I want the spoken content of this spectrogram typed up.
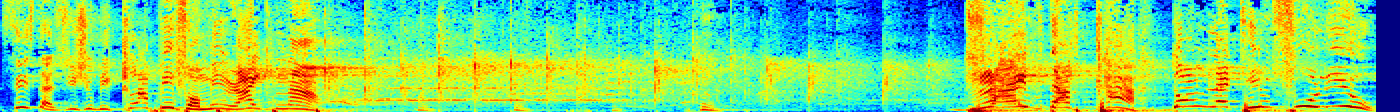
Sisters, you should be clapping for me right now. Drive that car. Don't let him fool you.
